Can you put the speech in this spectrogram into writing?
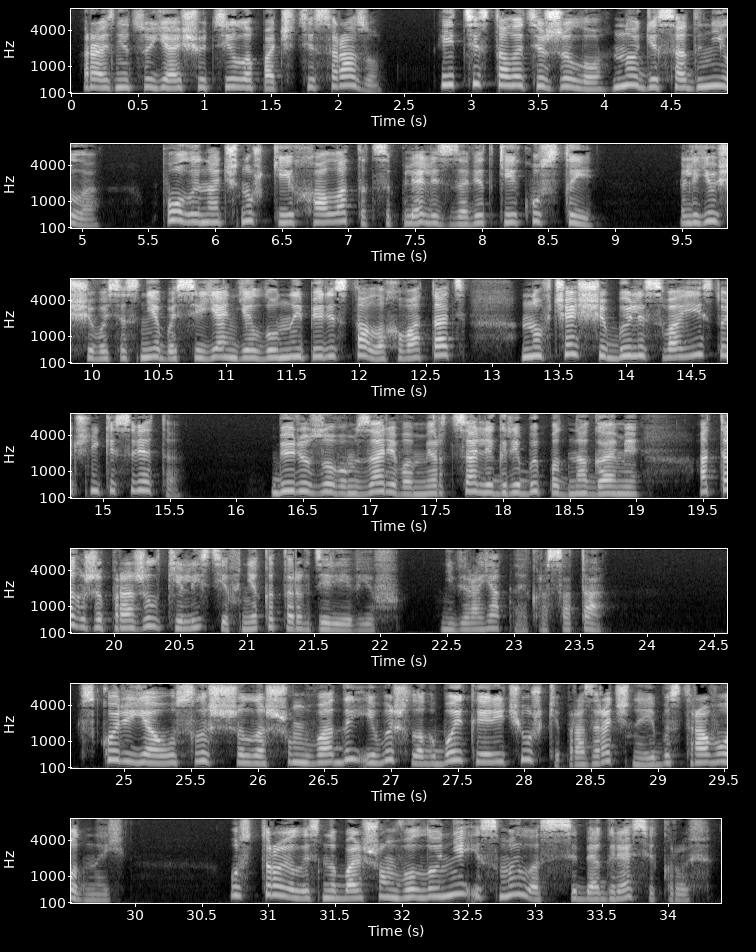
Разницу я ощутила почти сразу. Идти стало тяжело, ноги соднило. Полы ночнушки и халата цеплялись за ветки и кусты. Льющегося с неба сияние луны перестало хватать, но в чаще были свои источники света. Бирюзовым заревом мерцали грибы под ногами, а также прожилки листьев некоторых деревьев. Невероятная красота! Вскоре я услышала шум воды и вышла к бойкой речушке, прозрачной и быстроводной. Устроилась на большом валуне и смыла с себя грязь и кровь.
